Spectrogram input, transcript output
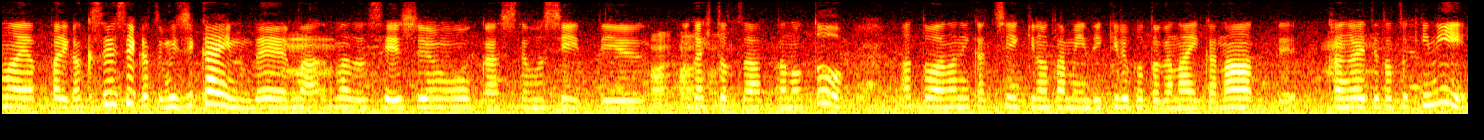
まあ、やっぱり学生生活短いので、うん。まあ、まず青春を謳歌してほしいっていうのが一つあったのと、あとは何か地域のためにできることがないかなって考えてた時に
